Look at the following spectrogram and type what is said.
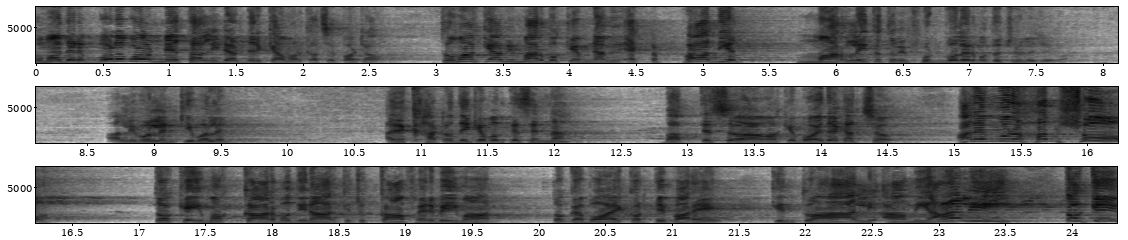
তোমাদের বড় বড় নেতা লিডারদেরকে আমার কাছে পাঠাও। তোমাকে আমি মারবো কেমনে? আমি একটা পা দিয়ে মারলেই তো তুমি ফুটবলের মতো চলে যাব। আলী বললেন, কি বলেন? আমি খাটো দিকে বলতেছেন না? ভাবতেছো, আমাকে ভয় দেখাচ্ছ? আরে মোর হাবশো তোকে মক্কার মদিনার কিছু কাফের বেঈমান তোকে ভয় করতে পারে। কিন্তু আলী, আমি আলী, তোকে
